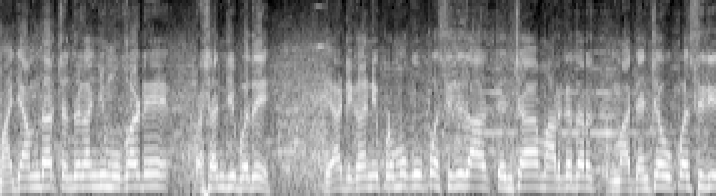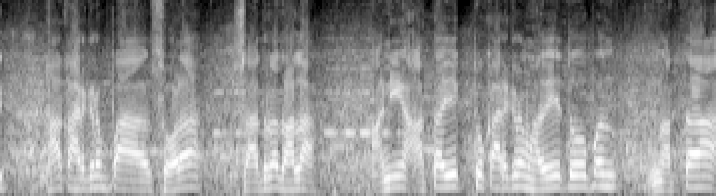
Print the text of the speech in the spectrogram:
माजी आमदार चंद्रकांतजी मुकाडे प्रशांतजी बदे या ठिकाणी प्रमुख उपस्थितीत आज त्यांच्या मार्गदर्श मा त्यांच्या उपस्थितीत हा कार्यक्रम पा सोहळा साजरा झाला. आणि आता एक तो कार्यक्रम आहे तो पण आत्ता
